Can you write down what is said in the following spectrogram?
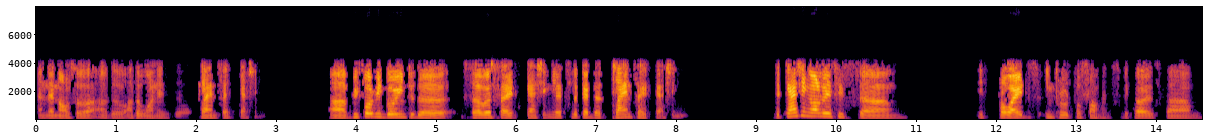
and then also uh, the other one is the client side caching. Uh, before we go into the server side caching, let's look at the client side caching. The caching always is um, it provides improved performance because um,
